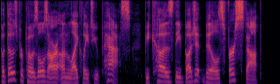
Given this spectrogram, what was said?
But those proposals are unlikely to pass because the budget bill's first stop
